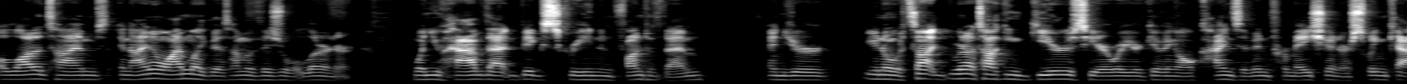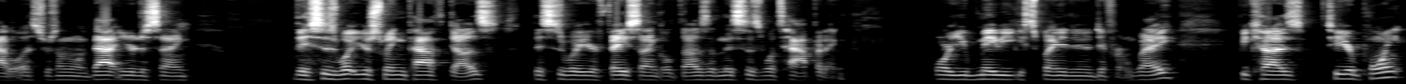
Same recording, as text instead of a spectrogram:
a lot of times, and I know I'm like this, I'm a visual learner. When you have that big screen in front of them and you're, you know, it's not, we're not talking gears here where you're giving all kinds of information or swing catalyst or something like that. and You're just saying, this is what your swing path does. This is where your face angle does. And this is what's happening. Or you maybe explain it in a different way. Because to your point,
